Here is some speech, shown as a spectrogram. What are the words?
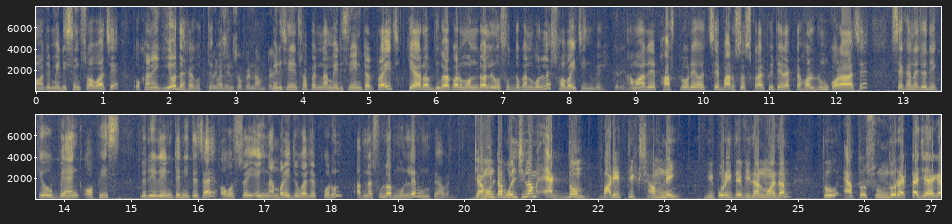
আমাদের মেডিসিন শপ আছে। ওখানে গিয়েও দেখা করতে পারে। মেডিসিন শপের নামটা মেডিসিন শপের নাম medicine enterprise care of Dibakar মন্ডলের ওষুধ দোকান বললে সবাই চিনবে। আমাদের ফার্স্ট ফ্লোরে হচ্ছে বারোশো স্কোয়ার ফিটের একটা হলরুম করা আছে। সেখানে যদি কেউ ব্যাংক অফিস যদি রেন্টে নিতে চায় অবশ্যই এই নাম্বারেই যোগাযোগ করুন। আপনার সুলভ মূল্যে রুম পাবেন। যেমনটা বলছিলাম একদম বাড়ির ঠিক সামনেই বিপরীতে বিধান ময়দান। তো এত সুন্দর একটা জায়গা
